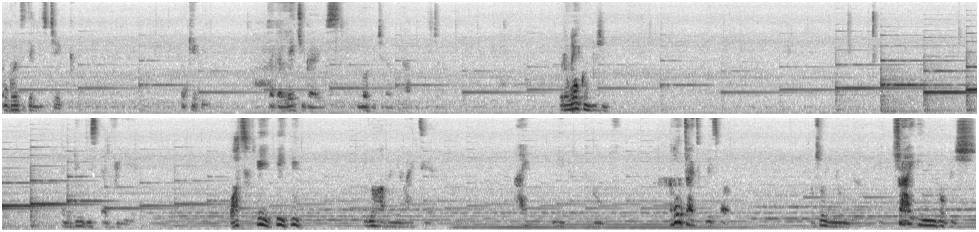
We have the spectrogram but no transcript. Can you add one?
I'm going to take this check and I can let you guys love each other and be happy with each other. But on one condition. And do this every year. What? Hey, hey, hey. You don't have any right here. I make rules. I don't try to play smart. I'm sure you know me now. Try any rubbish.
